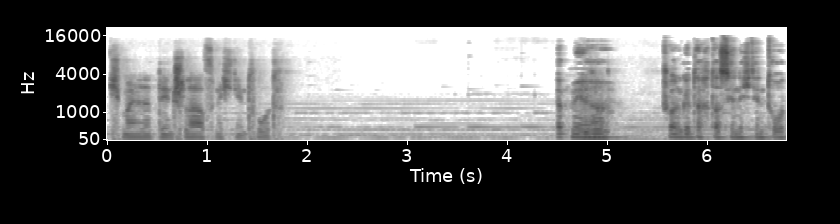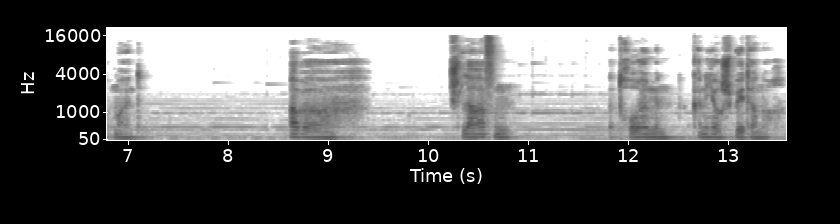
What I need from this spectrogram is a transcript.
Ich meine den Schlaf, nicht den Tod. Ich hab mir Ja. schon gedacht, dass ihr nicht den Tod meint. Aber schlafen, träumen kann ich auch später noch.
